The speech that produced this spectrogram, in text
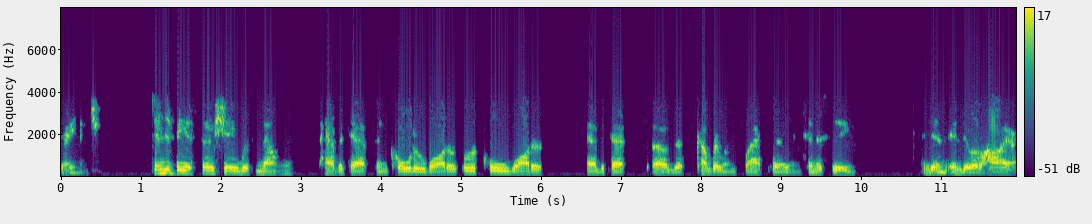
drainage. Tend to be associated with mountain habitats and colder water or cool water habitats of the Cumberland Plateau in Tennessee and then into Ohio.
